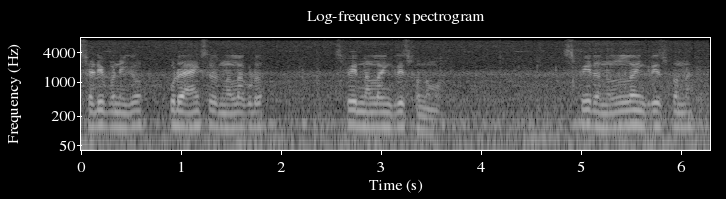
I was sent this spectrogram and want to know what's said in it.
ஸ்டடி பண்ணிக்கோ. கூட ஆக்சிலேட் நல்லா கூட. ஸ்பீட் நல்லா இன்க்ரீஸ் பண்ணுமா. ஸ்பீடை நல்லா இன்க்ரீஸ் பண்ணு.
